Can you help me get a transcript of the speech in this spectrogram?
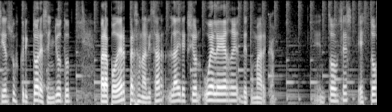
100 suscriptores en YouTube para poder personalizar la dirección ULR de tu marca. Entonces esto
